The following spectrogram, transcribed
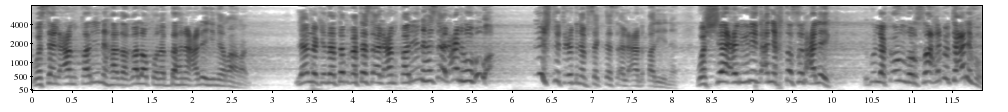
وسل عن قرينه هذا غلط ونبهنا عليه مرارا. لأنك إذا تبغى تسأل عن قرينه اسأل عنه هو. ليش تتعب نفسك تسأل عن قرينه؟ والشاعر يريد أن يختصر عليك. يقول لك انظر صاحبه تعرفه.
